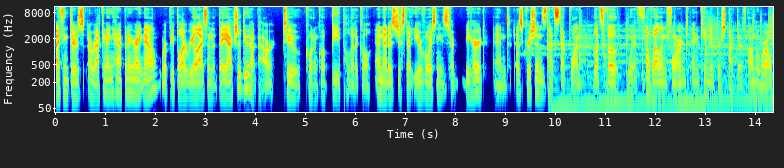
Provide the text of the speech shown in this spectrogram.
I think there's a reckoning happening right now where people are realizing that they actually do have power to quote unquote be political. And that is just that your voice needs to be heard. And as Christians, that's step one. Let's vote with a well informed and kingdom perspective on the world.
